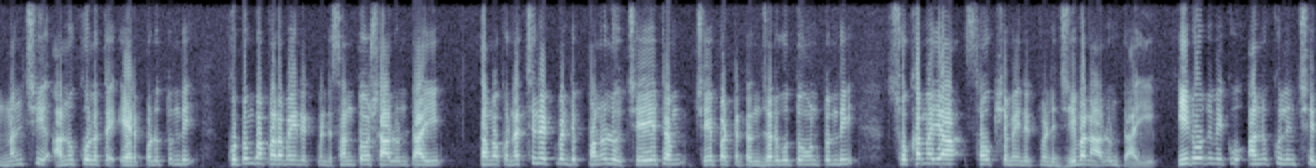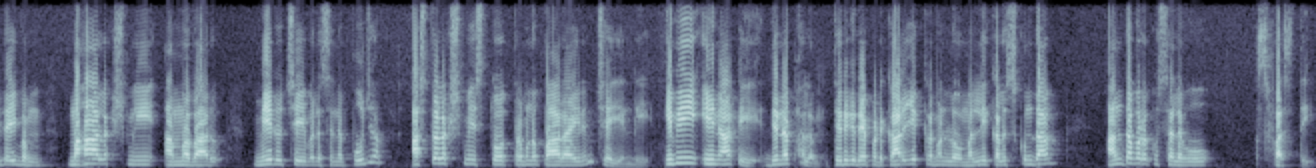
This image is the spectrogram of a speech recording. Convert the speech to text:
మంచి అనుకూలత ఏర్పడుతుంది. కుటుంబపరమైనటువంటి సంతోషాలు ఉంటాయి తమకు నచ్చినటువంటి పనులు చేయటం చేపట్టడం జరుగుతూ ఉంటుంది. సుఖమయ సౌఖ్యమైనటువంటి జీవనాలు ఉంటాయి ఈరోజు మీకు అనుకూలించే దైవం మహాలక్ష్మి అమ్మవారు. మీరు చేయవలసిన పూజ అష్టలక్ష్మి స్తోత్రమును పారాయణం చేయండి. ఇవి ఈనాటి దినఫలం. తిరిగి రేపటి కార్యక్రమంలో మళ్ళీ కలుసుకుందాం. అంతవరకు సెలవు స్వస్తి.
